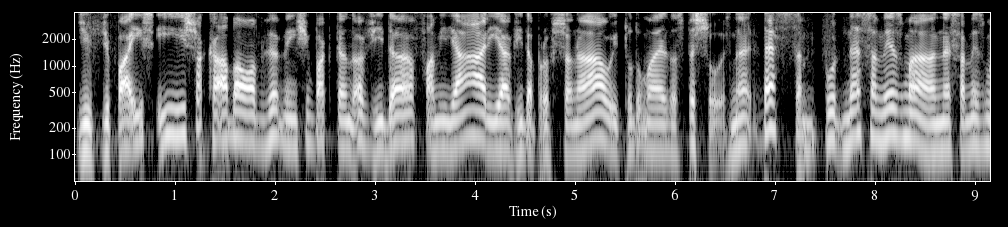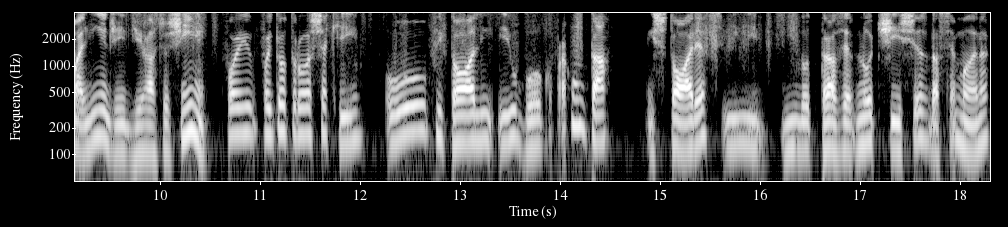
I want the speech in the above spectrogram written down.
de, de, país, e isso acaba, obviamente, impactando a vida familiar e a vida profissional e tudo mais das pessoas, né? Dessa, por, nessa, mesma, nessa mesma linha de, de raciocínio, foi, foi que eu trouxe aqui o Pitoli e o Boco para contar histórias e no, trazer notícias da semana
